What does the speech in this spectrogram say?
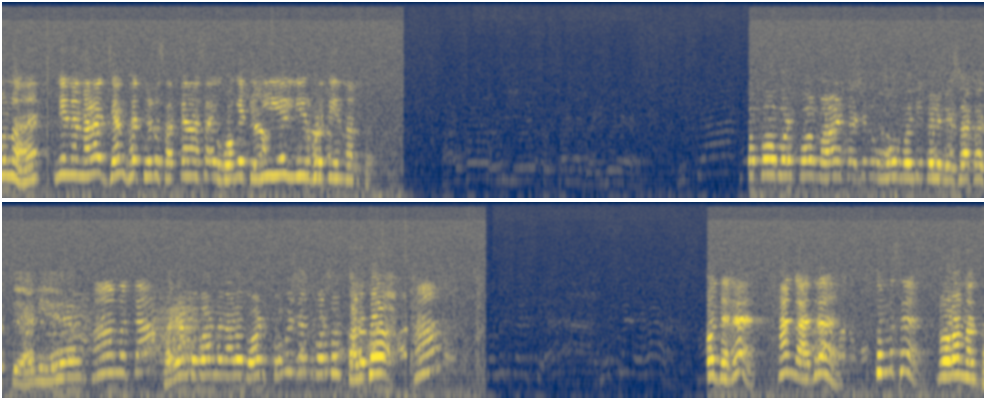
ಏ ಅವನವನ ನಿನ್ನ ನಳ ಜಂಗ್ ಹತ್ತಿ ಹಿಡು ಸತ್ಯನಾಶ ಆಗಿ ಹೋಗೈತಿ ನೀ ಎಲ್ಲಿ ನೀರು ಬಿಡ್ತೀನಿ ಅಂತ ಬಡ್ಕೋ ಮಾಡಿ ಕಸಿದ ಊರ್ ಮಂದಿ ಕಡೆ ಬೇಸಾಕಸ್ತೀಯ ನೀ ಹಾ ಮತ್ತ? ಕರೆಂಟ್ ಬಂದ ನಾಳೆ ದೊಡ್ಡ ತುಂಬಿ ಸತ್ ಮಾಡ್ತಾನ ತಡ್ಕೋ. ಹಾ? ಹೌದನ? ಹಂಗಾದ್ರ ತುಂಬಸ. ನೋಡೋಣಂತ.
